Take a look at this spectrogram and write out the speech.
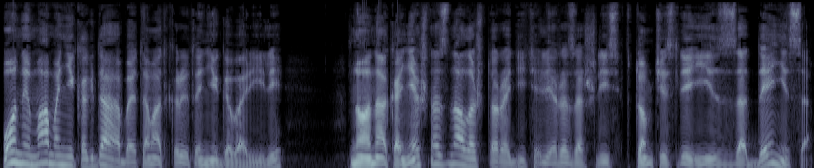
Он и мама никогда об этом открыто не говорили, но она, конечно, знала, что родители разошлись, в том числе и из-за Денниса.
